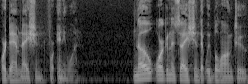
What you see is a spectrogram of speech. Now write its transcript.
or damnation for anyone. No organization that we belong to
